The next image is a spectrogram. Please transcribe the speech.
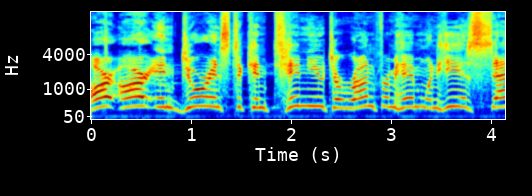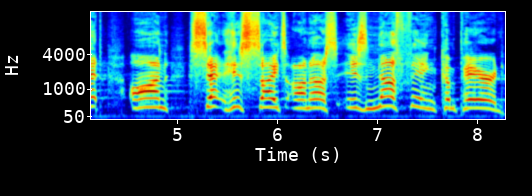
Our, our endurance to continue to run from him when he is set on, set his sights on us is nothing compared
